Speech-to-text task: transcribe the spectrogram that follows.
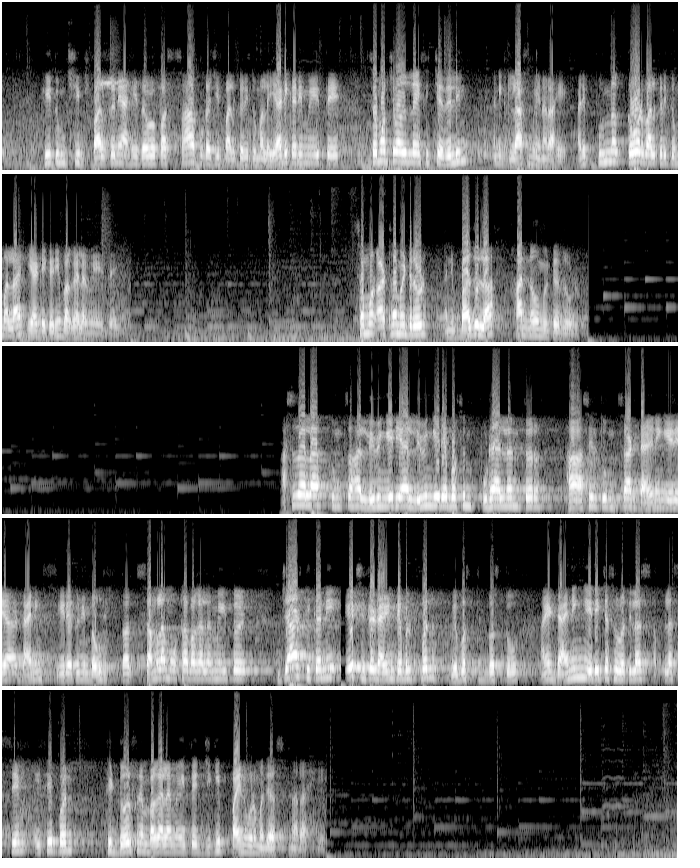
ही तुमची बाल्कनी आहे. जवळपास सहा फुटाची बाल्कनी तुम्हाला या ठिकाणी मिळते. समोरच्या बाजूला एसीचे रेलिंग आणि ग्लास मिळणार आहे. आणि पूर्ण कवड बाल्कनी तुम्हाला या ठिकाणी बघायला मिळते. समोर अठरा मीटर रोड आणि बाजूला हा नऊ मीटर रोड. असं झाला तुमचा हा लिव्हिंग एरिया लिव्हिंग एरियापासून पुढे आल्यानंतर हा असेल तुमचा डायनिंग एरिया डायनिंग एरिया तुम्ही बघू शकता. चांगला मोठा बघायला मिळतोय. ज्या ठिकाणी एट सीटर डायनिंग टेबल पण व्यवस्थित बसतो आणि डायनिंग एरियाच्या सुरुवातीलाच आपला सेम इथे पण ही डोर फ्रेम बघायला मिळते जी की पाईनवूडमध्ये असणार आहे.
